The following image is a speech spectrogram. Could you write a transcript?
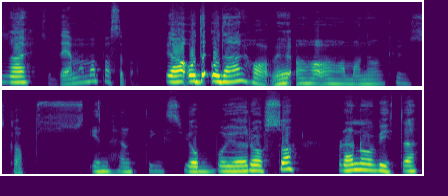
Nei. Så det må man passe på. Ja, og, de, og der har, vi, har, har man jo en kunnskapsinnhentingsjobb å gjøre også. For det er noe å vite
